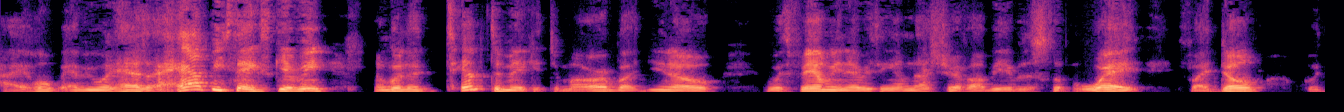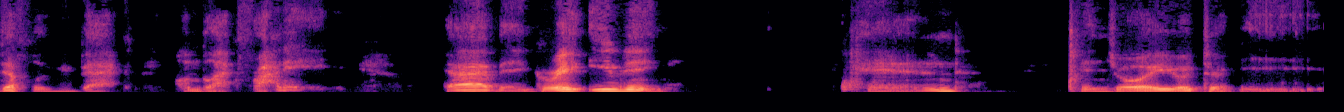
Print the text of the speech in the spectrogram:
I hope everyone has a happy Thanksgiving. I'm going to attempt to make it tomorrow, but you know, with family and everything, I'm not sure if I'll be able to slip away. If I don't, we'll definitely be back on Black Friday. Have a great evening and enjoy your turkey.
